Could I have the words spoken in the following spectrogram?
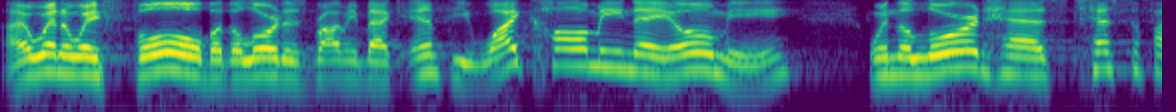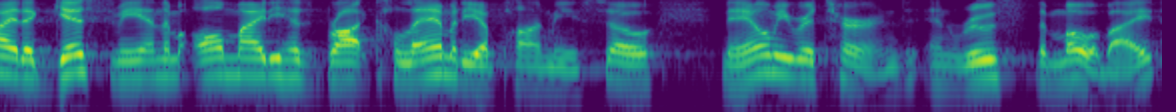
I went away full, but the Lord has brought me back empty. Why call me Naomi when the Lord has testified against me and the Almighty has brought calamity upon me? So Naomi returned, and Ruth the Moabite,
